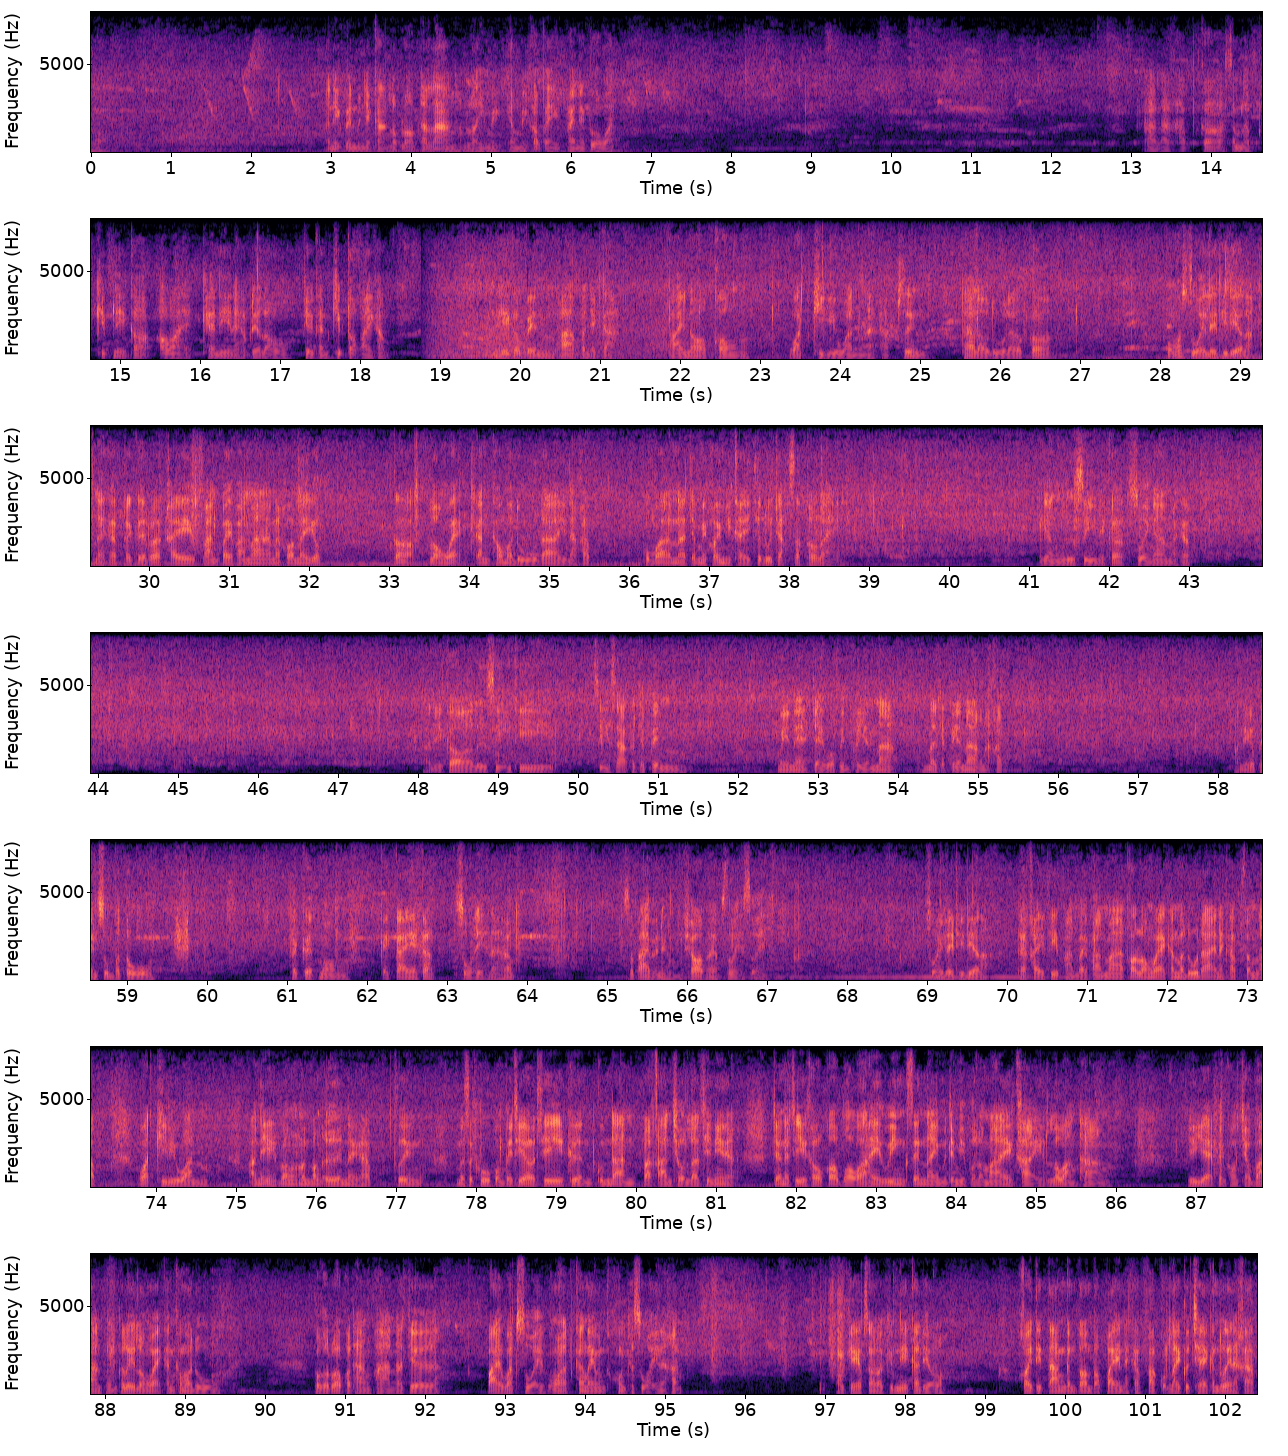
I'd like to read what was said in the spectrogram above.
อันนี้เป็นบรรยากาศรอบๆ ด้านล่างครับเรายังไม่ยังไม่เข้าไปภายในตัววัด อ่าละครับ ก็สำหรับคลิปนี้ก็เอาไว้แค่นี้นะครับ เดี๋ยวเราเจอกันคลิปต่อไปครับ นี่ก็เป็นภาพบรรยากาศภายนอกของวัดคีรีวันนะครับ ซึ่งถ้าเราดูแล้วก็ ผมว่าสวยเลยทีเดียวล่ะนะครับ ถ้าเกิดว่าใครผ่านไปผ่านมานครนายก ก็ลองแวะกันเข้ามาดูได้นะครับ ผมว่าน่าจะไม่ค่อยมีใครจะรู้จักสักเท่าไหร่ อย่างฤาษีนี่ก็สวยงามนะครับอันนี้ก็ฤาษีที่ศีรษะก็จะเป็นไม่แน่ใจว่าเป็นพญานาค น่าจะพญานาคนะครับ อันนี้ก็เป็นซุ้มประตู ถ้าเกิดมองไกลๆก็สวยนะครับ สไตล์แบบนี้ผมชอบนะครับ สวยสวยสวยเลยทีเดียวล่ะ ถ้าใครที่ผ่านไปผ่านมาก็ลองแวะกันมาดูได้นะครับสำหรับวัดคีรีวัน อันนี้มันบังเอิญนะครับ ซึ่งเมื่อสักครู่ผมไปเที่ยวที่เขื่อนขุนด่านปราการชนแล้วทีนี้เนี่ย เจ้าหน้าที่เขาก็บอกว่าให้วิ่งเส้นในมันจะมีผลไม้ขายระหว่างทาง เยอะแยะเป็นของชาวบ้าน ผมก็เลยลองแวะกันเข้ามาดู ปรากฏว่าพอทางผ่านแล้วเจอป้ายวัดสวย ผมว่าข้างในมันก็คงจะสวยนะครับ โอเคครับสำหรับคลิปนี้ก็เดี๋ยวคอยติดตามกันตอนต่อไปนะครับ ฝากกดไลค์กดแชร์กันด้วยนะครับ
